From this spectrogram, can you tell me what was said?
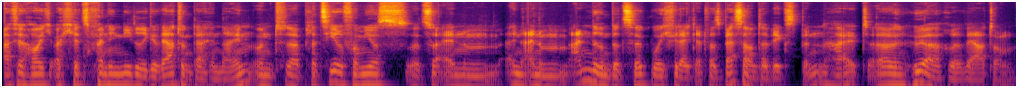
dafür haue ich euch jetzt meine niedrige Wertung da hinein und äh, platziere von mir aus äh, zu einem, in einem anderen Bezirk, wo ich vielleicht etwas besser unterwegs bin, halt äh, höhere Wertungen.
